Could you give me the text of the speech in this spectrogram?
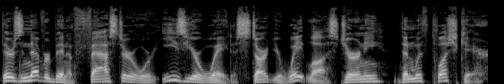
There's never been a faster or easier way to start your weight loss journey than with PlushCare.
